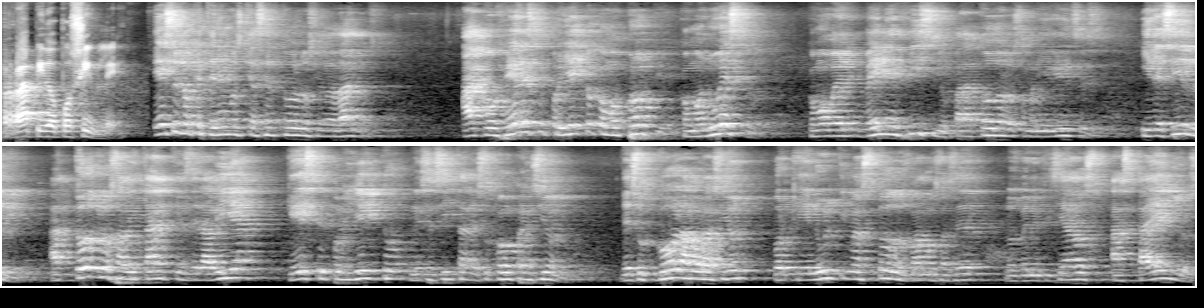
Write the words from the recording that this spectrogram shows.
rápido posible. Eso es lo que tenemos que hacer todos los ciudadanos. Acoger este proyecto como propio, como nuestro, como beneficio para todos los samaniguenses y decirle a todos los habitantes de la vía que este proyecto necesita de su comprensión, de su colaboración, porque en últimas todos vamos a ser los beneficiados, hasta ellos,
